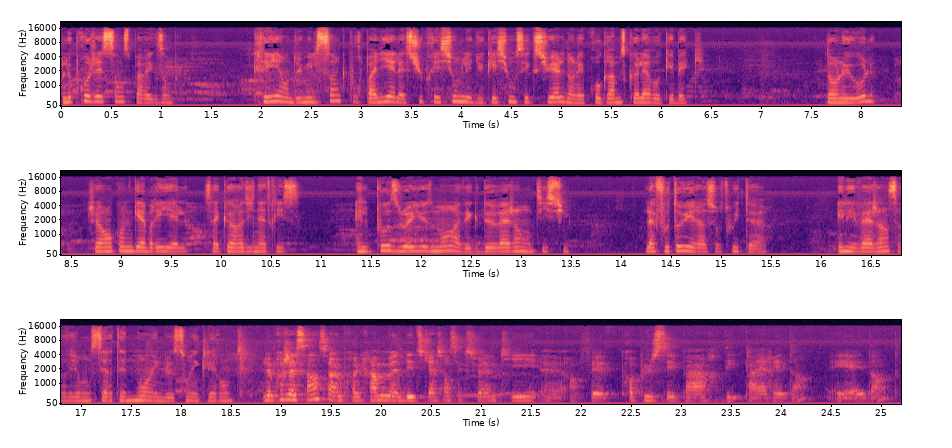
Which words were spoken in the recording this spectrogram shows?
Le projet Sens, par exemple, créé en 2005 pour pallier à la suppression de l'éducation sexuelle dans les programmes scolaires au Québec. Dans le hall, je rencontre Gabrielle, sa coordinatrice. Elle pose joyeusement avec deux vagins en tissu. La photo ira sur Twitter. Et les vagins serviront certainement à une leçon éclairante. Le projet Sens, c'est un programme d'éducation sexuelle qui est euh, en fait propulsé par des pères aidants et aidantes.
